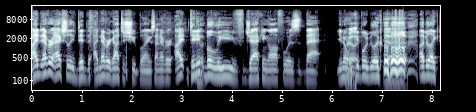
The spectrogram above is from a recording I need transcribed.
I never actually did. th- I never got to shoot blanks. I never. I didn't Really? believe jacking off was that. You know, when people would be like, Yeah, yeah. I'd be like,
